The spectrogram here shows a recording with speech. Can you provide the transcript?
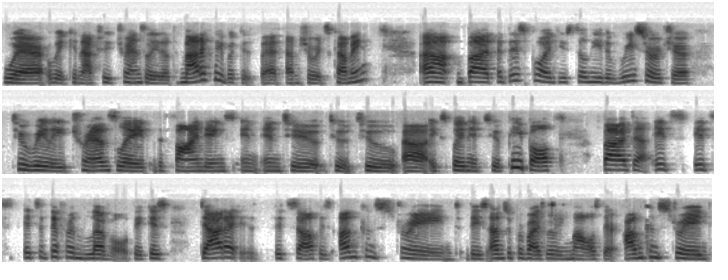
where we can actually translate automatically, but I'm sure it's coming. Uh, but at this point, you still need a researcher to really translate the findings in, into to to uh, explain it to people. But uh, it's it's it's a different level because data itself is unconstrained. These unsupervised learning models they're unconstrained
